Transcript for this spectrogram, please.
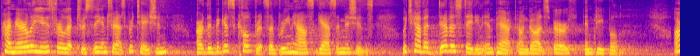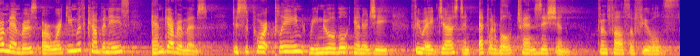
primarily used for electricity and transportation, are the biggest culprits of greenhouse gas emissions, which have a devastating impact on God's earth and people. Our members are working with companies and governments to support clean, renewable energy through a just and equitable transition from fossil fuels.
